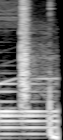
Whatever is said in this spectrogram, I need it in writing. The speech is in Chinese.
Thank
